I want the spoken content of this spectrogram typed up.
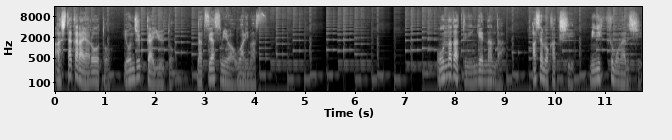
明日からやろうと40回言うと夏休みは終わります。女だって人間なんだ。汗もかくし、醜くもなるし、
